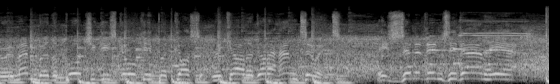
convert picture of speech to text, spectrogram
You remember, the Portuguese goalkeeper, Ricardo, got a hand to it. It's Zinedine Zidane here.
